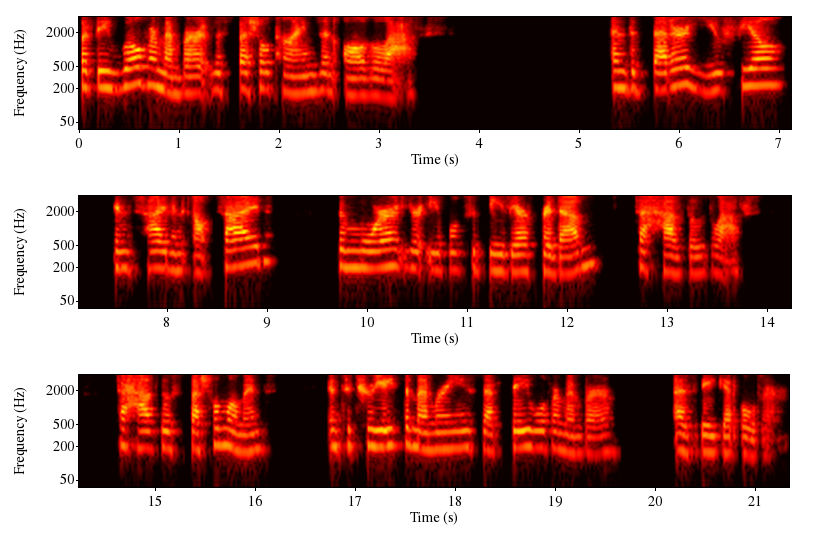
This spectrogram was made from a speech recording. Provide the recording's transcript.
but they will remember the special times and all the laughs. And the better you feel inside and outside, the more you're able to be there for them to have those laughs, to have those special moments, and to create the memories that they will remember as they get older.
